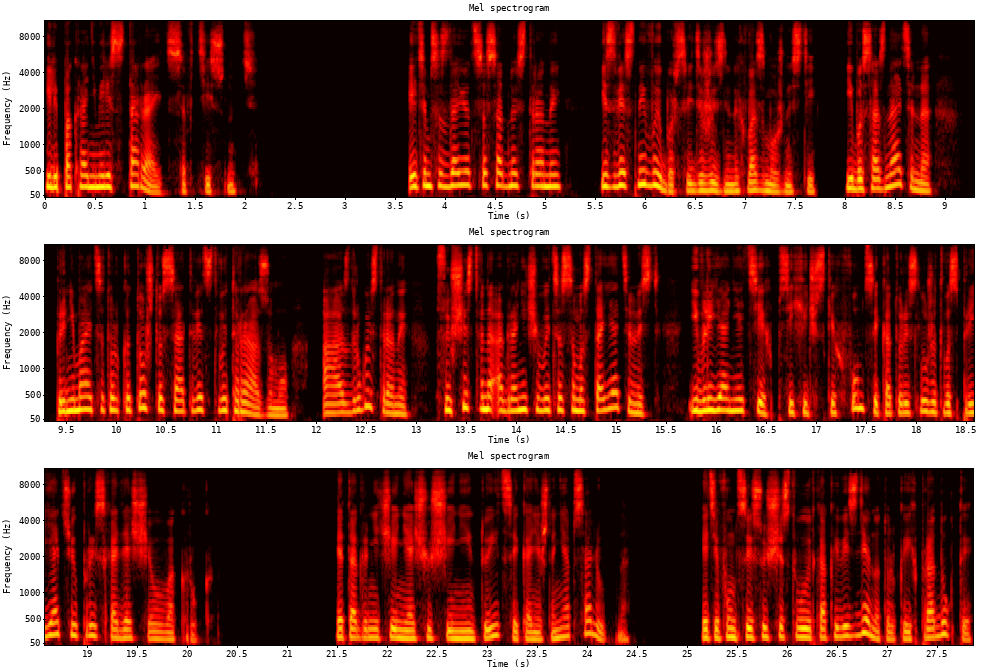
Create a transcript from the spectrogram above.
или, по крайней мере, старается втиснуть. Этим создается, с одной стороны, известный выбор среди жизненных возможностей, ибо сознательно принимается только то, что соответствует разуму, а с другой стороны, существенно ограничивается самостоятельность и влияние тех психических функций, которые служат восприятию происходящего вокруг. Это ограничение ощущений интуиции, конечно, не абсолютно. Эти функции существуют, как и везде, но только их продукты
